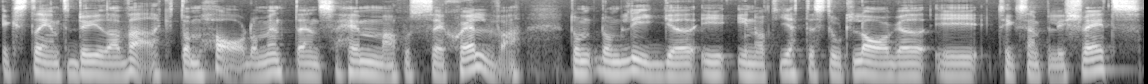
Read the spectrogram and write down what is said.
extremt dyra verk, de har dem inte ens hemma hos sig själva. De, de ligger i, i något jättestort lager i till exempel i Schweiz.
